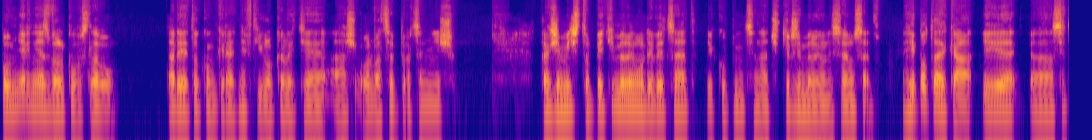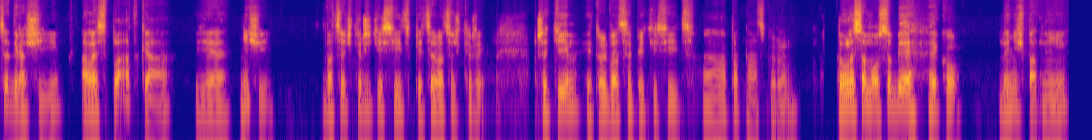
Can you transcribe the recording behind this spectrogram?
poměrně s velkou slevou. Tady je to konkrétně v té lokalitě až o 20% níž. Takže místo 5 milionů 900 je kupní cena 4 miliony 700. Hypotéka je uh, sice dražší, ale splátka je nižší. 24 524. Předtím je to 25 015 korun. Tohle samo o sobě jako není špatný,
